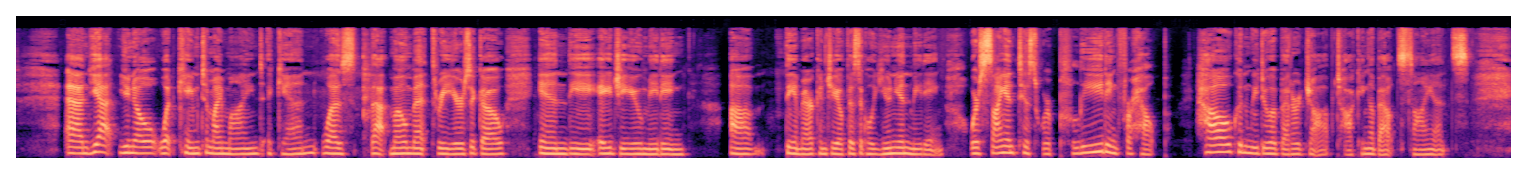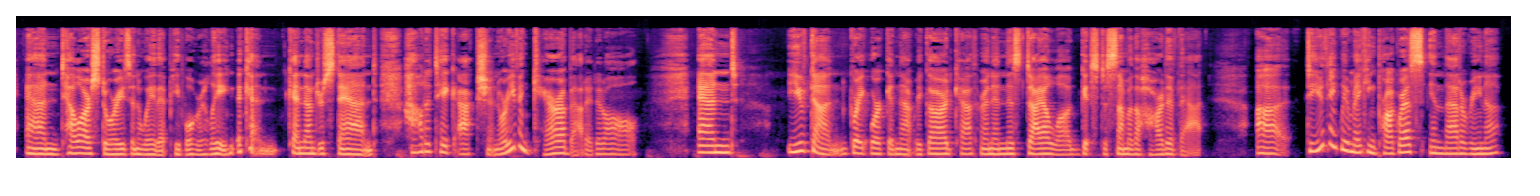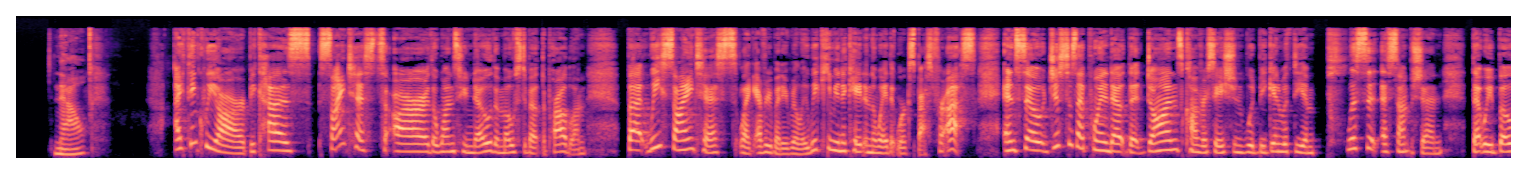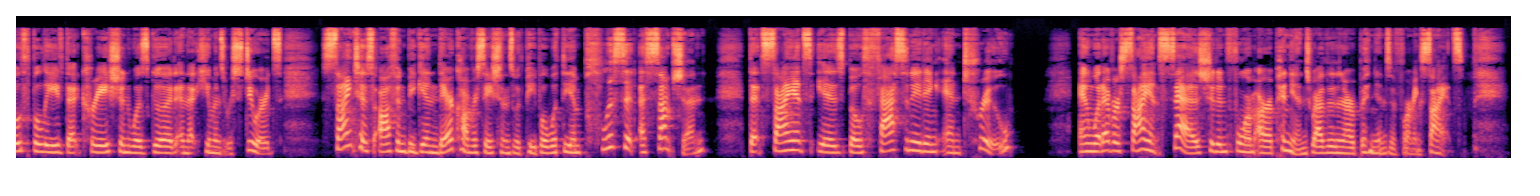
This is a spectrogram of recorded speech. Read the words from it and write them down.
And yet, you know, what came to my mind again was that moment three years ago in the AGU meeting, um, the American Geophysical Union meeting, where scientists were pleading for help how can we do a better job talking about science and tell our stories in a way that people really can can understand how to take action or even care about it at all? And you've done great work in that regard katharine and this dialogue gets to some of the heart of that. Uh, do you think we're making progress in that arena now I think we are because scientists are the ones who know the most about the problem. But we scientists, like everybody really, we communicate in the way that works best for us. And so just as I pointed out that Don's conversation would begin with the implicit assumption that we both believed that creation was good and that humans were stewards, Scientists often begin their conversations with people with the implicit assumption that science is both fascinating and true, and whatever science says should inform our opinions rather than our opinions informing science.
